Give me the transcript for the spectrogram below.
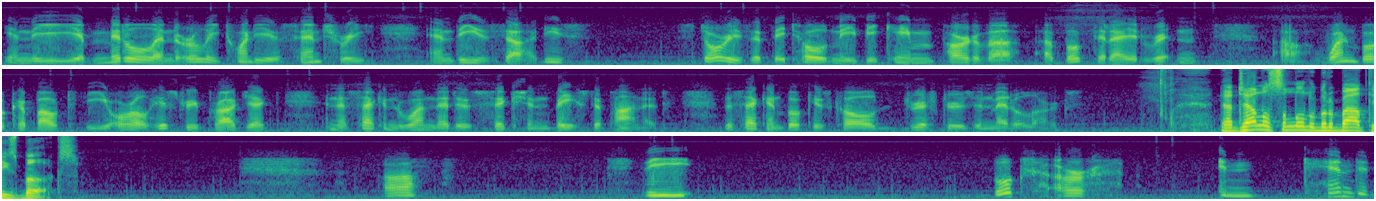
in the middle and early 20th century, and these uh, these stories that they told me became part of a, a book that I had written. Uh, one book about the Oral History Project, and a second one that is fiction based upon it. The second book is called Drifters and Meadowlarks. Now, tell us a little bit about these books. Uh, the books are intended.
